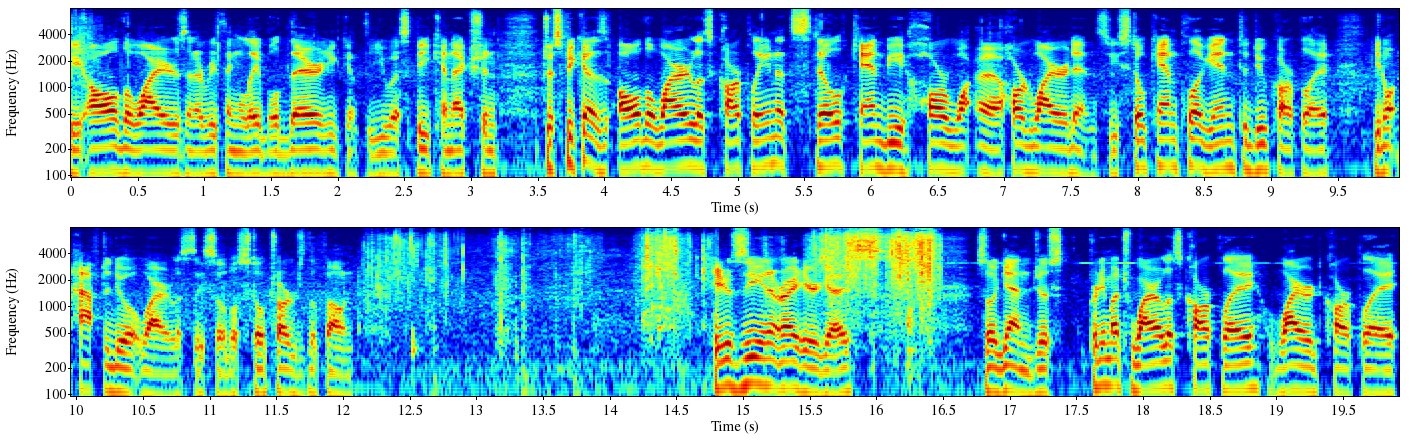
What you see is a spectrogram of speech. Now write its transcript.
See all the wires and everything labeled there. You get the USB connection. Just because all the wireless CarPlay units still can be hard, uh, hardwired in. So you still can plug in to do CarPlay. You don't have to do it wirelessly, so it'll still charge the phone. Here's the unit right here, guys. So again, just pretty much wireless CarPlay, wired CarPlay,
